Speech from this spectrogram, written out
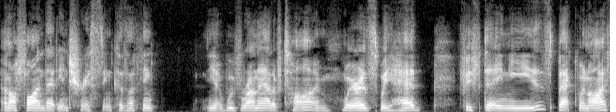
And I find that interesting because I think you know, we've run out of time. Whereas we had 15 years back when I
